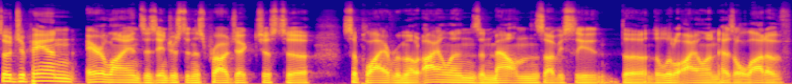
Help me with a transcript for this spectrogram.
So Japan Airlines is interested in this project just to supply remote islands and mountains. Obviously the the little island has a lot of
